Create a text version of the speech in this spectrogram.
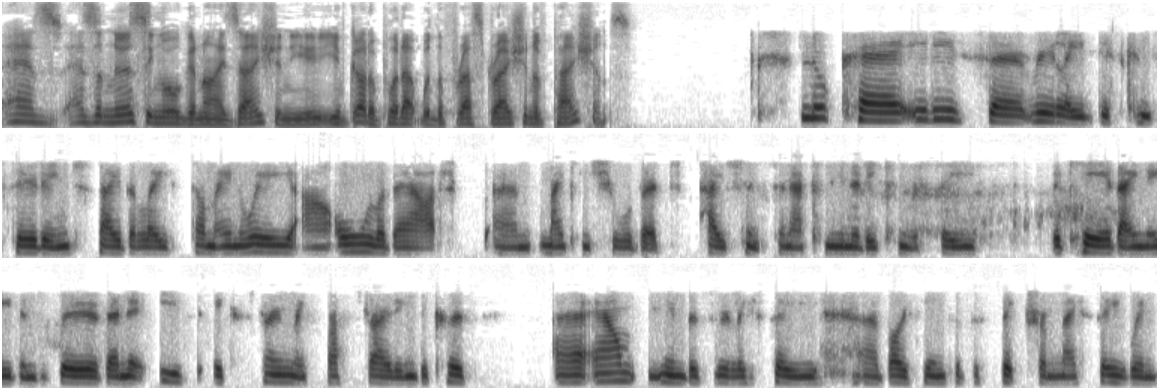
as as a nursing organisation, you, you've got to put up with the frustration of patients. Look, uh, it is uh, really disconcerting to say the least. I mean, we are all about um, making sure that patients in our community can receive the care they need and deserve, and it is extremely frustrating because uh, our members really see uh, both ends of the spectrum. They see when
